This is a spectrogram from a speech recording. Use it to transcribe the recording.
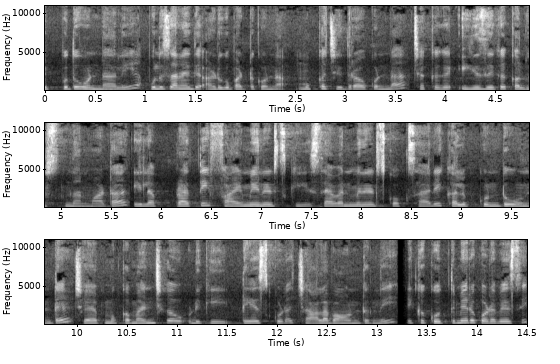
తిప్పుతూ ఉండాలి. పులుసు అనేది అడుగు పట్టకుండా. ముక్క చిద్రవకుండా చక్కగా ఈజీగా కలుస్తుంది అనమాట ఇలా ప్రతి ఫైవ్ మినిట్స్కి సెవెన్ మినిట్స్కి ఒకసారి కలుపుకుంటూ ఉంటే చేప ముక్క మంచిగా ఉడికి టేస్ట్ కూడా చాలా బాగుంటుంది. ఇక కొత్తిమీర కూడా వేసి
